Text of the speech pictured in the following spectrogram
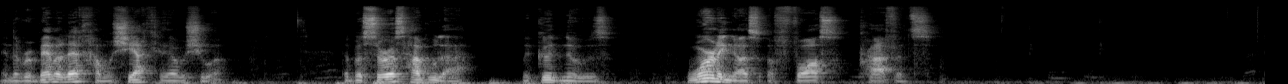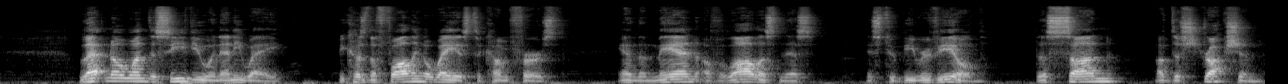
in the Rebbe Melech HaMoshiach Yahushua, the Basuras Hagula, the good news, warning us of false prophets. Let no one deceive you in any way, because the falling away is to come first, and the man of lawlessness is to be revealed, the son of destruction,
